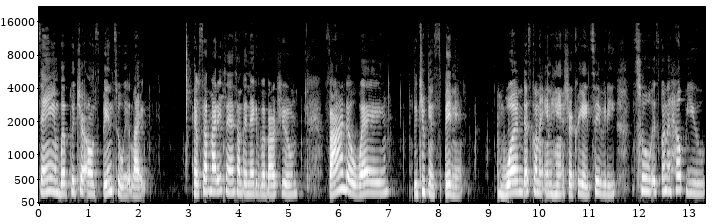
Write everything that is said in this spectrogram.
saying, but put your own spin to it. Like if somebody's saying something negative about you, Find a way that you can spin it. One, that's going to enhance your creativity. Two, it's going to help you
